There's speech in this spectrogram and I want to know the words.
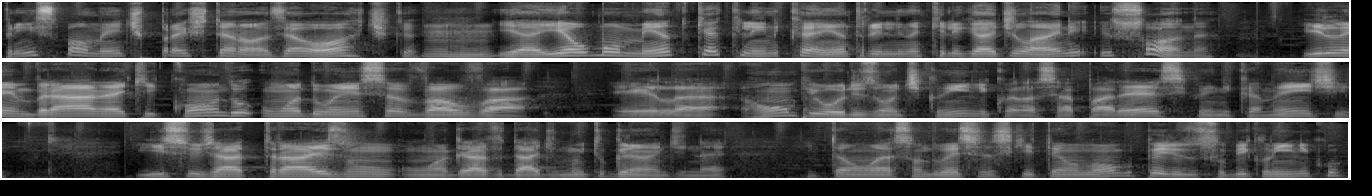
principalmente para estenose aórtica. Uhum. E aí é o momento que a clínica entra ali naquele guideline e só, né? E lembrar, né, que quando uma doença valvar, ela rompe o horizonte clínico, ela se aparece clinicamente, isso já traz um- uma gravidade muito grande, né? Então, eh, são doenças que têm um longo período subclínico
